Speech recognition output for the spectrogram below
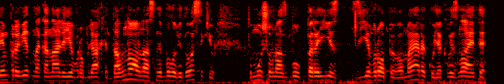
Всім привіт на каналі Євробляхи. Давно в нас не було відосиків, тому що в нас був переїзд з Європи в Америку. Як ви знаєте,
